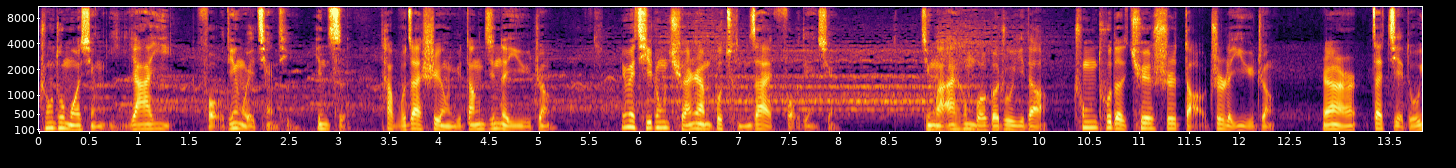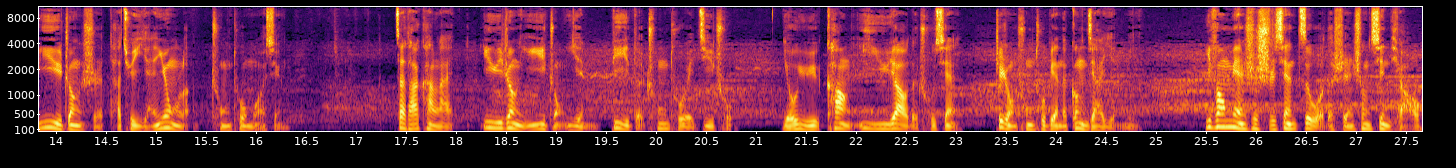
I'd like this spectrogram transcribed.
冲突模型以压抑、否定为前提，因此它不再适用于当今的抑郁症，因为其中全然不存在否定性。尽管艾亨伯格注意到冲突的缺失导致了抑郁症，然而在解读抑郁症时，他却沿用了冲突模型。在他看来。抑郁症以一种隐蔽的冲突为基础，由于抗抑郁药的出现，这种冲突变得更加隐秘。一方面是实现自我的神圣信条，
